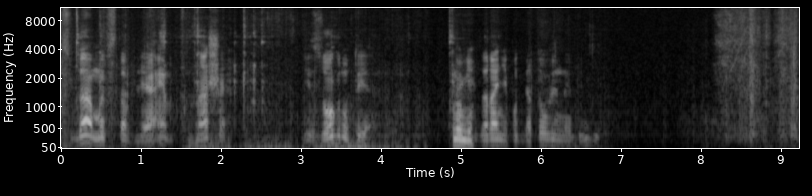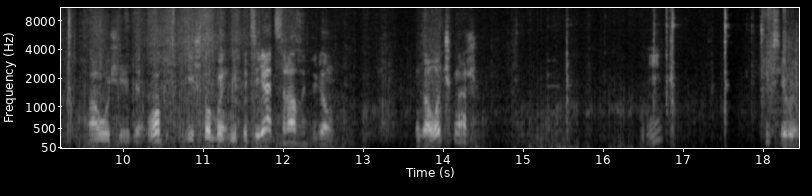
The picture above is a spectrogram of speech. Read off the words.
Сюда мы вставляем наши изогнутые, дуги. заранее подготовленные дуги. По очереди. Оп. И чтобы не потерять, сразу берем уголочек наш и фиксируем.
